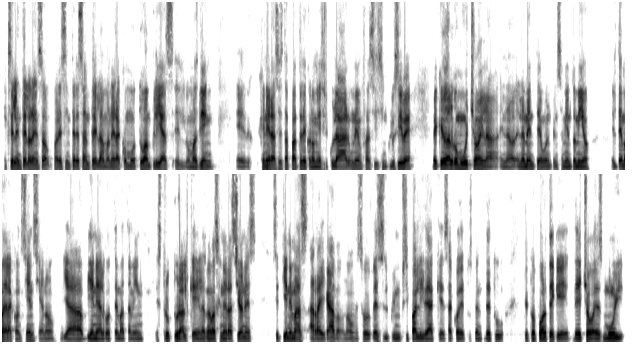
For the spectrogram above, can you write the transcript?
Excelente, Lorenzo. Parece interesante la manera como tú amplías, el, o más bien eh, generas esta parte de economía circular, un énfasis inclusive me quedó algo mucho en la, en la, en la mente o en el pensamiento mío, el tema de la conciencia, ¿no? Ya viene algo tema también estructural que en las nuevas generaciones se tiene más arraigado, ¿no? Eso es la principal idea que saco de tu, de tu, de tu aporte, que de hecho es muy,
